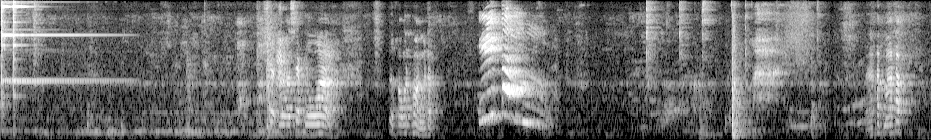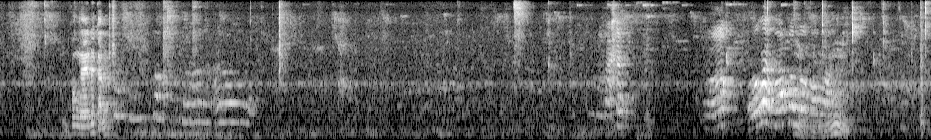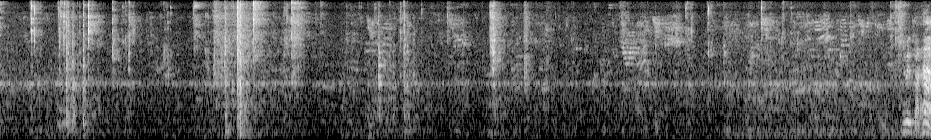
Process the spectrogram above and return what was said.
แซ่บนัวแซ่บนัวเออข้าวห่อนๆแล้วครับ ข้องไงายด้วยกัน โอ้โอ้พ่อพ่อ อื พ่อพ่อ ม ไม่เป็นป่าห้า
